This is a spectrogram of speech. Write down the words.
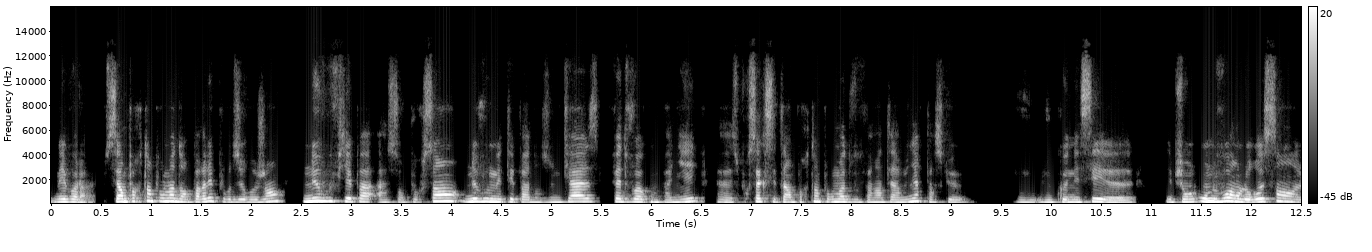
mais voilà, c'est important pour moi d'en parler pour dire aux gens, ne vous fiez pas à 100%, ne vous mettez pas dans une case, faites-vous accompagner. c'est pour ça que c'était important pour moi de vous faire intervenir parce que vous, vous connaissez et puis on, on, le voit, on le ressent.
